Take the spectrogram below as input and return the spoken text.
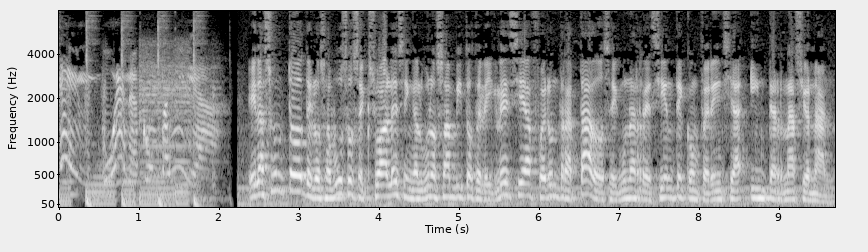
en buena compañía. El asunto de los abusos sexuales en algunos ámbitos de la Iglesia fueron tratados en una reciente conferencia internacional.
